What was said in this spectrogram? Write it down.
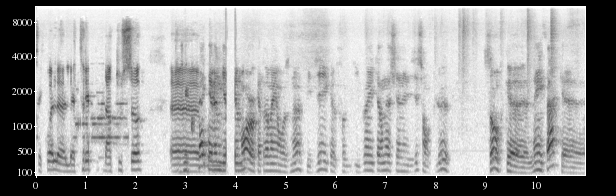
c'est quoi le, le trip dans tout ça. Euh, J'écoutais Kevin Gilmore au 91-9 puis dire qu'il veut internationaliser son club. Sauf que l'impact, euh,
